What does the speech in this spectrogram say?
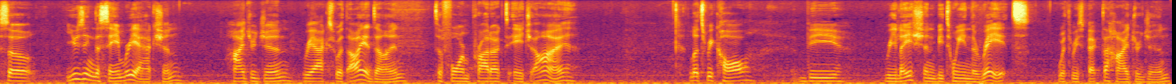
So using the same reaction, hydrogen reacts with iodine to form product HI Let's recall the relation between the rates with respect to hydrogen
